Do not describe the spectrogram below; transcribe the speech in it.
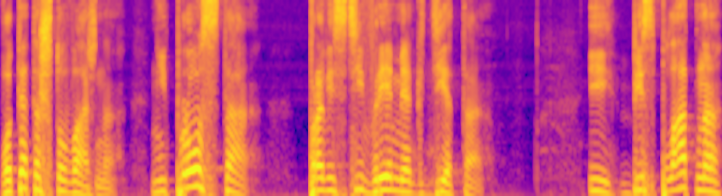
Вот это что важно. Не просто провести время где-то и бесплатно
